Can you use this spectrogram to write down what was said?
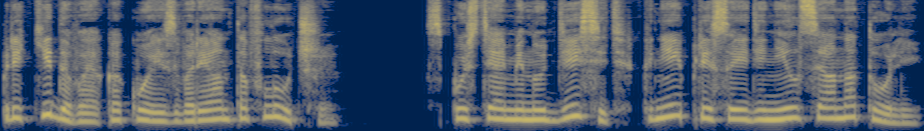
прикидывая, какой из вариантов лучше. Спустя минут десять к ней присоединился Анатолий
